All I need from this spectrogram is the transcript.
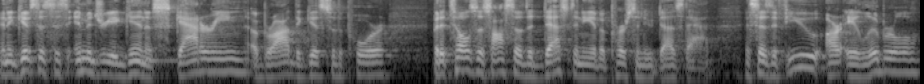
And it gives us this imagery again of scattering abroad the gifts to the poor, but it tells us also the destiny of a person who does that. It says, if you are a liberal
